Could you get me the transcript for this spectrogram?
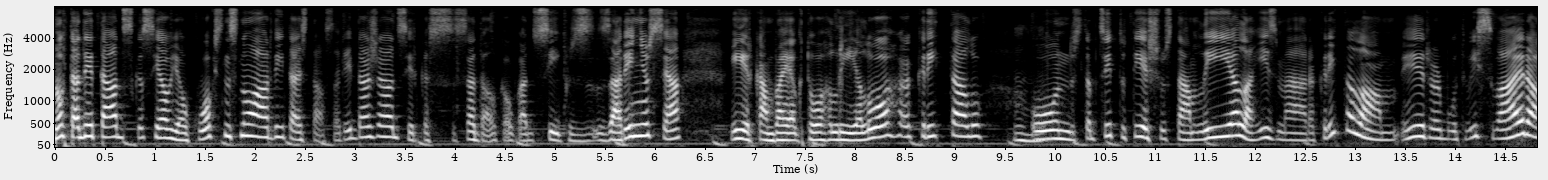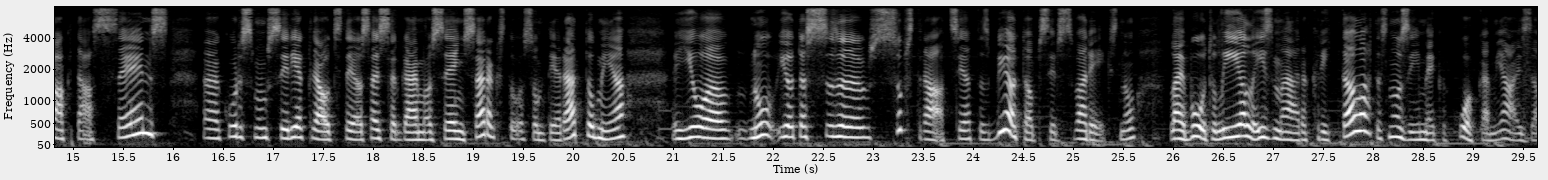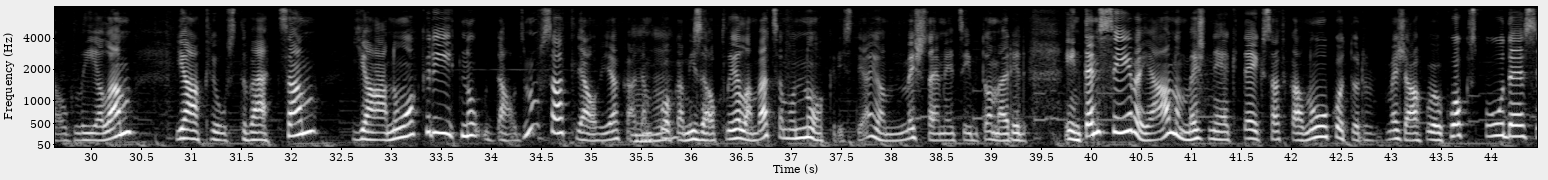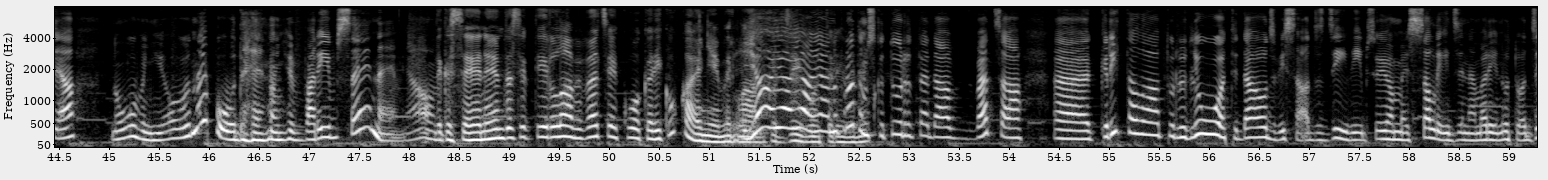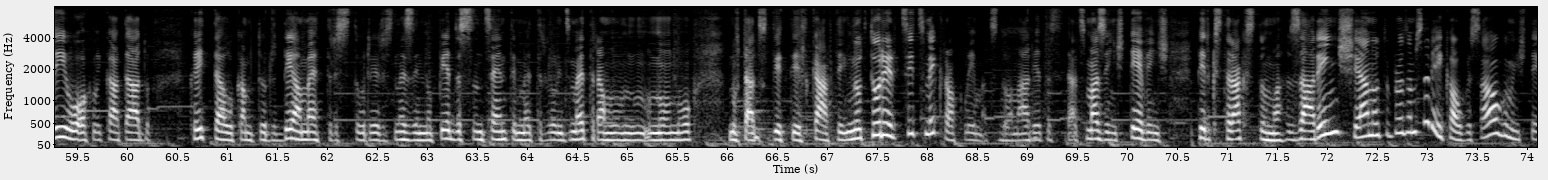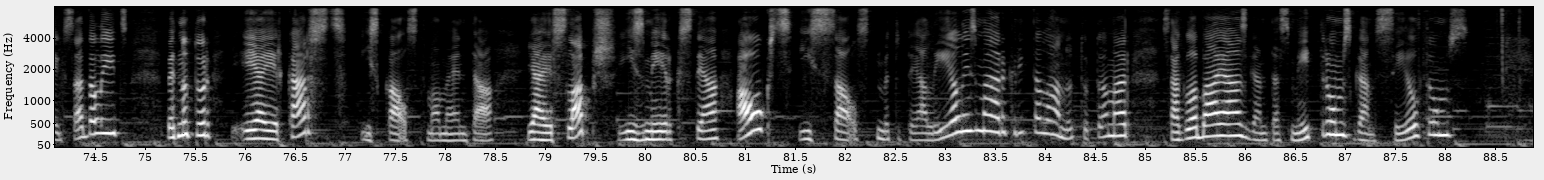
Nu, tad ir tādas, kas jau ir koksnes noārdītājs, tās arī dažādas, ir kas sadala kaut kādus sīkus zariņus, jā. ir kam vajag to lielo kritālu. Mm -hmm. Un, starp citu, tieši uz tām liela izmēra kritālām ir varbūt visvairāk tās sēnes, uh, kuras mums ir iekļautas tajos aizsargājumos sēņu sarakstos, un tie retumi. Ja, jo, nu, jo tas uh, substrāts, ja, tas biotops ir svarīgs. Nu, lai būtu liela izmēra kritāla, tas nozīmē, ka kokam jāizaug lielam, jākļūst vecam jānokrīt. Nu, daudz mums atļauj, ja kādam mm -hmm. kokam izaugt lielam vecam un nokrist. Ja, jo meža saimniecība tomēr ir intensīva. Ja, nu, mežnieki teiks, atkal, nu, ko tur mežā kokus pūdēs. Ja, nu, viņi jau nepūdē, nu, viņi ir varības sēnēm. Jā, un... Ka sēnēm tas ir tīri labi vecie koki, arī kukaiņiem ir labi. Jā, jā, jā, jā nu, protams, ka tur tādā vecā uh, kritālā tur ir ļoti daudz visādas dzīvības, jo, jo mēs salīdzinām arī nu, to dzīvokli kā tādu kritālu, kam tur diametrs tur ir nezinu, no 50 cm līdz metram. Un, nu, nu, nu, tāds tie, tie kārtīgi. Nu, tur ir cits mikroklimats. Tomēr, ja tas ir tāds maziņš, tieviņš, pirksta rakstuma zariņš, jā, nu, tur, protams, arī kaut kas aug, viņš tiek sadalīts. Bet nu, tur, ja ir karsts, izkalst momentā, ja ir slapjš, izmirkst, ja augsts, izsalst. Bet tajā liela izmēra kritālā nu, tur tomēr saglabājās gan tas mitrums, gan siltums.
